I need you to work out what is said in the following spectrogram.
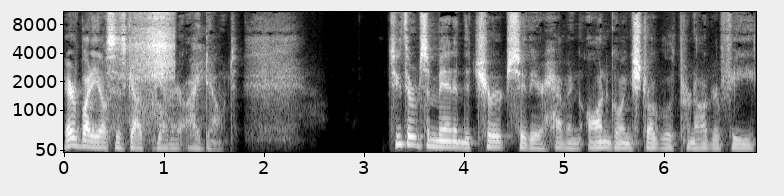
Everybody else has got together. I don't. Two thirds of men in the church say they're having ongoing struggle with pornography.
